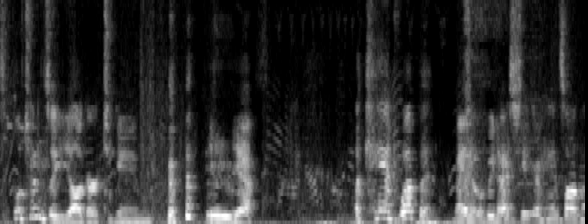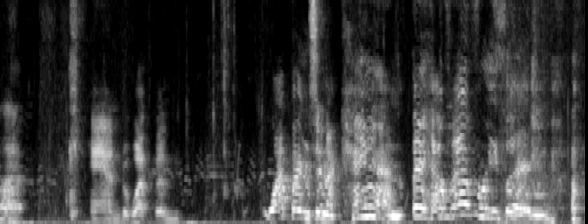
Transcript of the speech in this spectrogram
Splatoon's a yogurt game. hmm. Yeah. A canned weapon. Man, it would be nice to get your hands on that. Canned weapon. Weapons in a can. They have everything.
